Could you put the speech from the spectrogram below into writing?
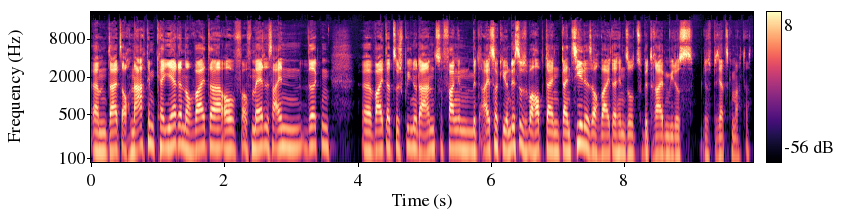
ähm, da jetzt auch nach dem Karriere noch weiter auf, auf Mädels einwirken, äh, weiter zu spielen oder anzufangen mit Eishockey? Und ist es überhaupt dein, dein Ziel, das auch weiterhin so zu betreiben, wie du es bis jetzt gemacht hast?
